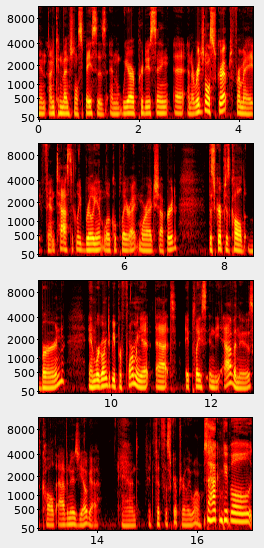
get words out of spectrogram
in unconventional spaces, and we are producing a, an original script from a fantastically brilliant local playwright, Morag Shepard. The script is called Burn, and we're going to be performing it at a place in the Avenues called Avenues Yoga, and it fits the script really well. So how can people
